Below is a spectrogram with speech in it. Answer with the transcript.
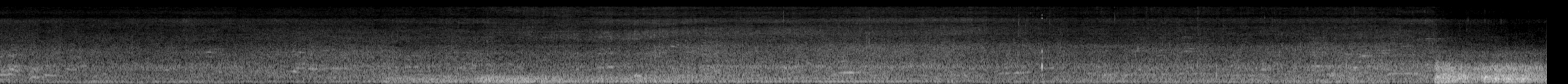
Thank you. うん。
